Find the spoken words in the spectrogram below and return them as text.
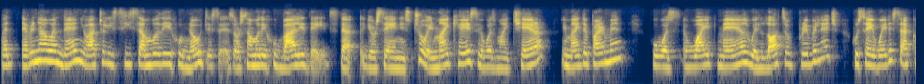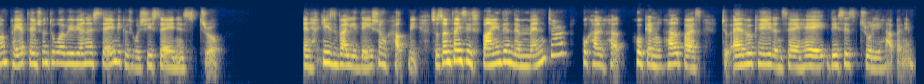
but every now and then you actually see somebody who notices or somebody who validates that you're saying is true. In my case, it was my chair in my department who was a white male with lots of privilege who say, wait a second, pay attention to what Viviana is saying because what she's saying is true. And his validation helped me. So sometimes it's finding the mentor who, help, who can help us to advocate and say, hey, this is truly happening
